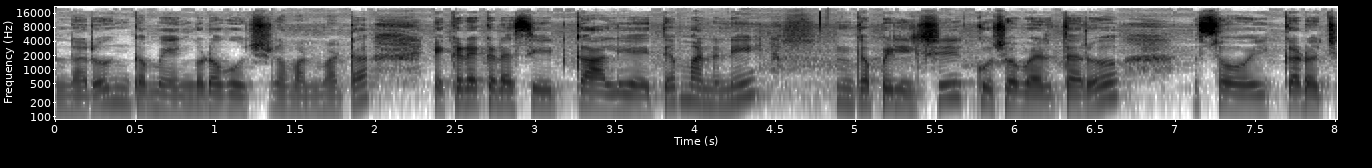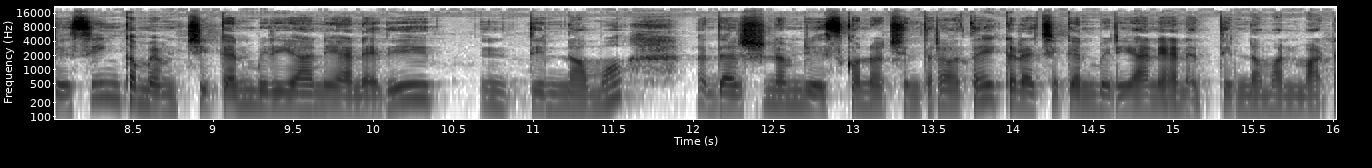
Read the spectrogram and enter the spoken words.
ఉన్నారు. ఇంకా మేము కూడా కూర్చున్నాం అనమాట ఎక్కడెక్కడ సీట్ ఖాళీ అయితే మనని ఇంకా పిలిచి కూర్చోబెడతారు. సో ఇక్కడ వచ్చేసి ఇంకా మేము చికెన్ బిర్యానీ అనేది తిన్నాము. దర్శనం చేసుకొని వచ్చిన తర్వాత ఇక్కడ చికెన్ బిర్యానీ అనేది తిన్నాం అనమాట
